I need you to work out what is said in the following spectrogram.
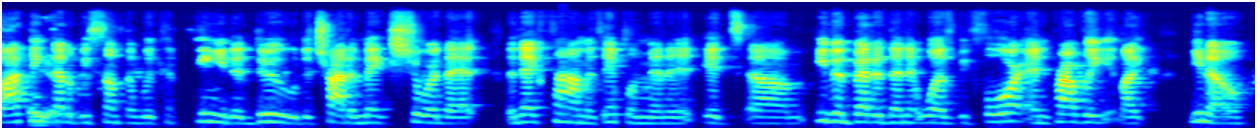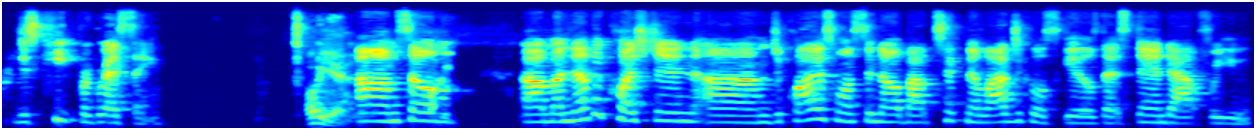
so I think yeah. that'll be something we continue to do to try to make sure that the next time it's implemented, it's um, even better than it was before, and probably like you know just keep progressing. Oh yeah. Um. So. Um, another question, um, Jaqualis wants to know about technological skills that stand out for you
